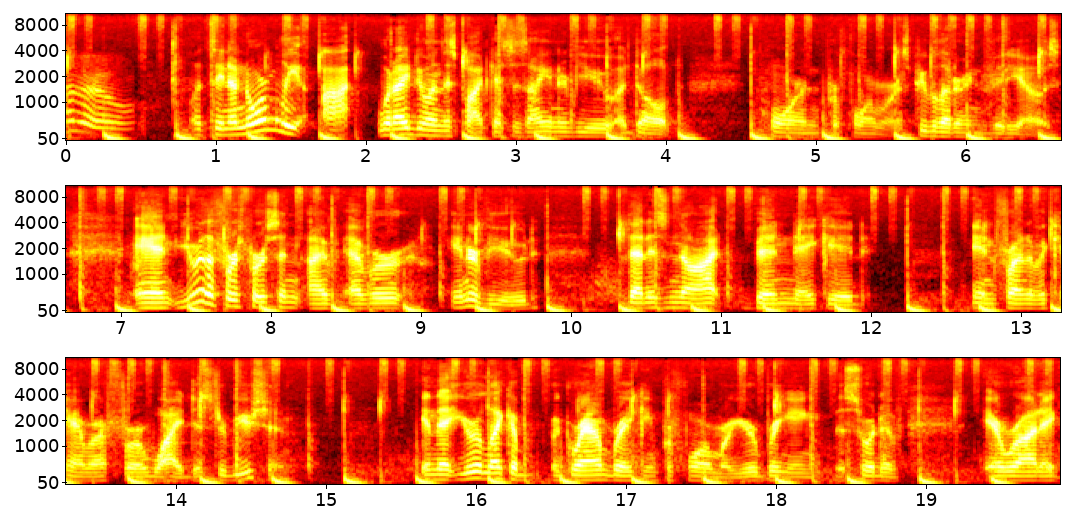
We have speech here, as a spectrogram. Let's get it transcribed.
Hello. Let's see. Now, normally, I, what I do on this podcast is I interview adult porn performers, people that are in videos. And you're the first person I've ever interviewed that has not been naked in front of a camera for wide distribution. In that you're like a, a groundbreaking performer. You're bringing this sort of erotic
